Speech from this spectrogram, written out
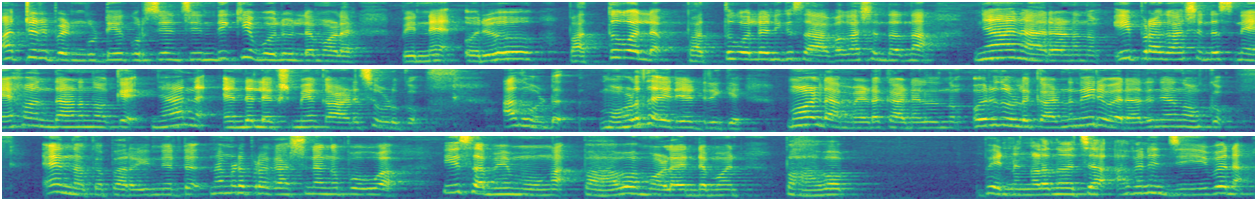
മറ്റൊരു പെൺകുട്ടിയെക്കുറിച്ച് ഞാൻ ചിന്തിക്കുക പോലും ഇല്ല മോളെ. പിന്നെ ഒരു പത്ത് കൊല്ലം പത്ത് കൊല്ലം എനിക്ക് സാവകാശം തന്ന ഞാൻ ആരാണെന്നും ഈ പ്രകാശന്റെ സ്നേഹം എന്താണെന്നൊക്കെ ഞാൻ എന്റെ ലക്ഷ്മിയെ കാണിച്ചു കൊടുക്കും. അതുകൊണ്ട് മോൾ ധൈര്യമായിട്ടിരിക്കെ. മോളുടെ അമ്മയുടെ കണ്ണിൽ നിന്നും ഒരു തുള്ളി കണ്ണുനീര് വരാതെ ഞാൻ നോക്കും. എന്നൊക്കെ പറഞ്ഞിട്ട് നമ്മുടെ പ്രകാശൻ അങ്ങ് പോവുക. ഈ സമയം മൂങ്ങ പാവം മോളെ എന്റെ മോൻ. പാവം പെണ്ണുങ്ങളെന്ന് വെച്ചാൽ അവന് ജീവന.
